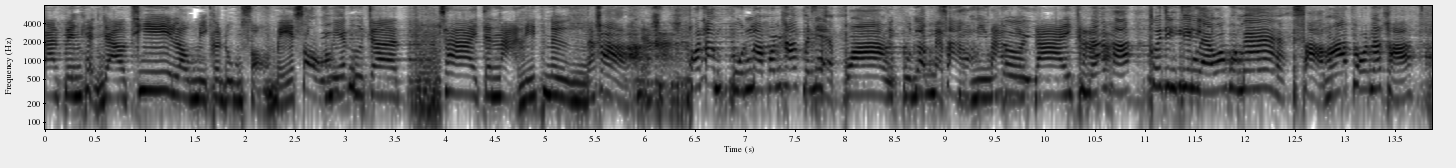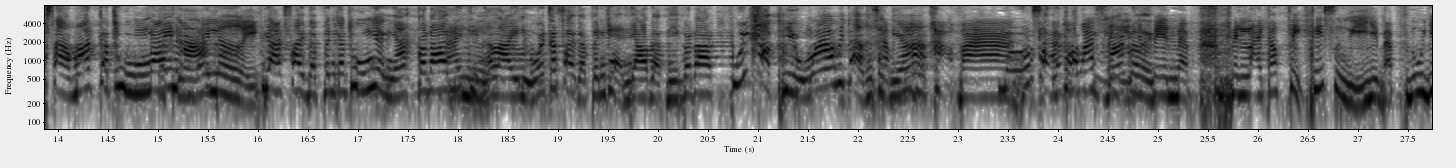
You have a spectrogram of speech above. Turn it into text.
การเป็นแขนยาวที่เรามีกระดุม 2 เมตรสองเมตร คือจะใช่จะหนานิดนึงนะคะค่ะนะคะเพราะทำกุ้นมาค่อนข้างเป็นแถบกว้างเป็นกุ้นเกือบแบบสามนิ้วสามเลยนิ้วได้ค่ะ นะคะ คือจริง ๆ แล้วว่าคุณแม่สามารถโทษนะคะ สามารถกระทุ้งได้นะ ได้เลย อยากใส่แบบเป็นกระทุ้งอย่างเงี้ยก็ได้ได้ไม่ติดเลย อะไรหรือว่าจะใส่แบบเป็นแขนยาวแบบนี้ก็ได้อุ้ยขับผิวมากพี่แต่สีทำให้เนี้ยดูขาวมากน้องใส่แล้วเพราะว่าขาวผิวสีมากเลยจะเป็นแบบเป็นลายกราฟิกที่สวยแบบดูเ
